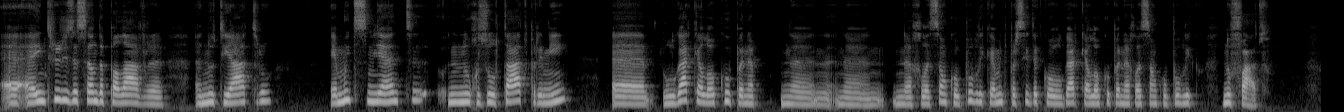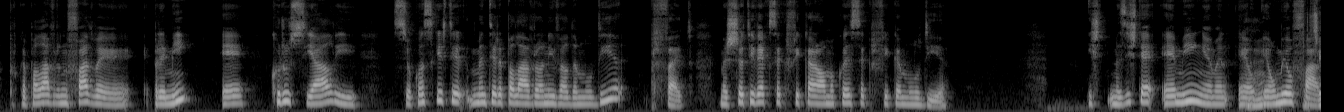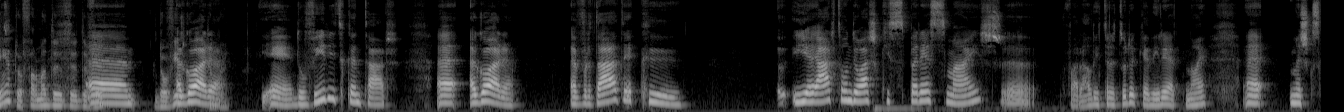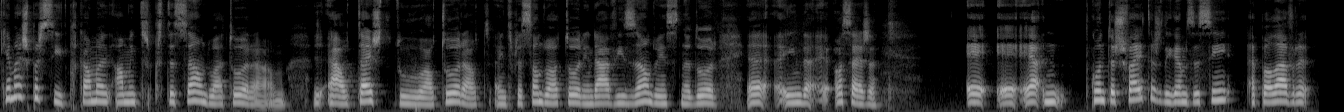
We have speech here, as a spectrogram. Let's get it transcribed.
a, a interiorização da palavra no teatro é muito semelhante no resultado para mim, eh, o lugar que ela ocupa na, na, na, na relação com o público é muito parecida com o lugar que ela ocupa na relação com o público no fado. Porque a palavra no fado é, para mim, é crucial e se eu conseguir ter, manter a palavra ao nível da melodia, perfeito. Mas se eu tiver que sacrificar alguma coisa, sacrifico a melodia. Isto, mas isto é, é a minha, é, uhum. é o meu fado. Sim, a tua forma de, de, de ver, uh, de ouvir. Agora, também. é, de ouvir e de cantar. Uh, agora, a verdade é que. E a arte onde eu acho que isso parece mais, uh, fora a literatura, que é direto, não é? Uh, mas que é mais parecido, porque há uma, há uma interpretação do ator, há, um, há o texto do autor, há a interpretação do autor, ainda há a visão do encenador, uh, ainda, ou seja, é, é, é, contas feitas, digamos assim, a palavra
